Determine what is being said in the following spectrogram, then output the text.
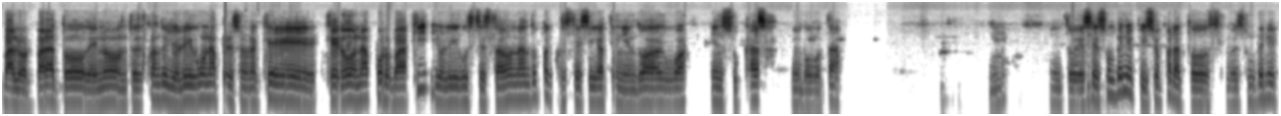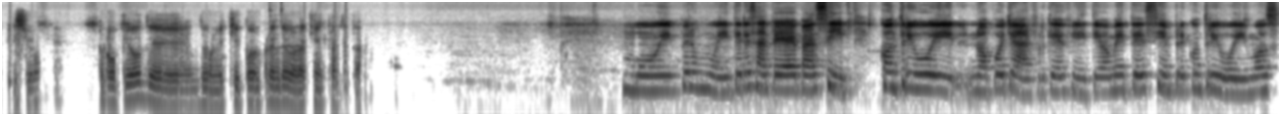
valor para todo de nuevo. Entonces, cuando yo le digo a una persona que, que dona por Baki, yo le digo, usted está donando para que usted siga teniendo agua en su casa, en Bogotá. Entonces, es un beneficio para todos, no es un beneficio propio de, un equipo emprendedor aquí en Capital. Muy, pero muy interesante. Además, sí, contribuir, no apoyar, porque definitivamente siempre contribuimos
